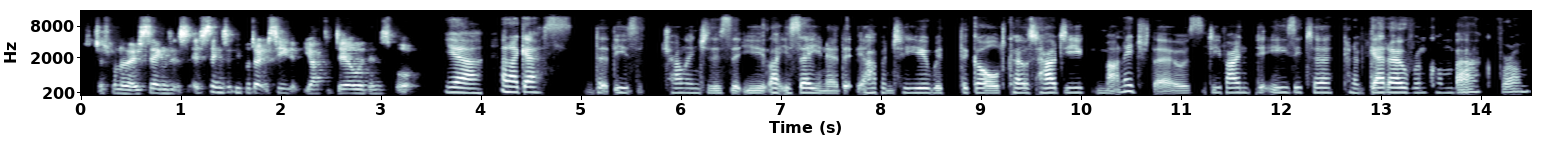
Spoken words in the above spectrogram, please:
it's just one of those things it's, it's things that people don't see that you have to deal with in sport yeah and i guess that these challenges that you like you say you know that happened to you with the gold coast how do you manage those do you find it easy to kind of get over and come back from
